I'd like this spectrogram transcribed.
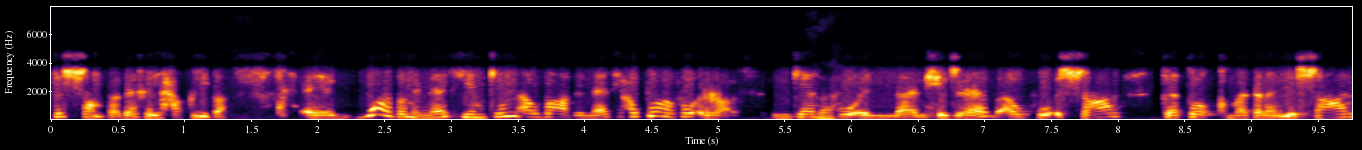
في الشنطة داخل الحقيبة. آه معظم الناس يمكن أو بعض الناس يحطوها فوق الرأس. ان كان صح. فوق الحجاب أو فوق الشعر كتوق مثلا للشعر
